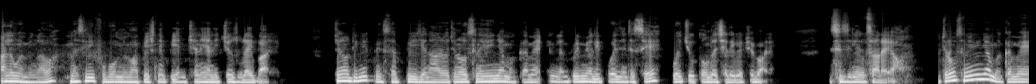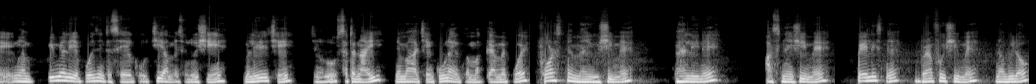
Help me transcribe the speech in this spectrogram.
အားလုံးပဲမင်္ဂလာပါ Messi Football မြန်မာ page နဲ့ PM channel ကနေကြိုဆိုလိုက်ပါတယ်ကျွန်တော်ဒီနေ့တင်ဆက်ပေးချင်တာတော့ကျွန်တော်စနေနေ့ညမှာကမ်းမဲ့ England Premier League ပွဲစဉ်30ပွဲကြို30ချက်လေးပဲဖြစ်ပါတယ်အစီအစဉ်လေးကိုစလိုက်အောင်ကျွန်တော်စနေနေ့ညမှာကမ်းမဲ့ England Premier League ပွဲစဉ်30ကိုကြည့်ရမယ်ဆိုလို့ရှိရင်မလေးအချိန်ကျွန်တော်တို့17နာရီမြန်မာအချိန်9နာရီခွဲမှာကမ်းမဲ့ပွဲ Forest နဲ့ Man U ရှိမယ် Burnley နဲ့ Arsenal ရှိမယ် Palace နဲ့ Brentford ရှိမယ်နောက်ပြီးတော့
